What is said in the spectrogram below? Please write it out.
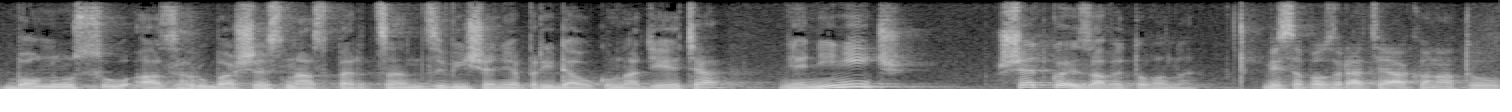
bonusu a zhruba 16% zvýšenie prídavku na dieťa. Není nič. Všetko je zavetované. Vy sa pozráte ako na tú,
